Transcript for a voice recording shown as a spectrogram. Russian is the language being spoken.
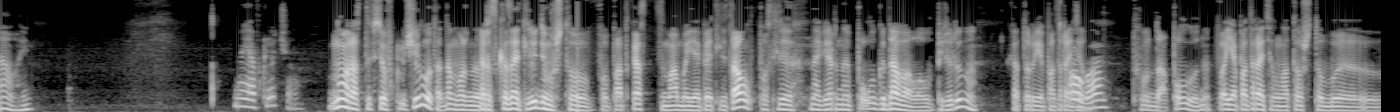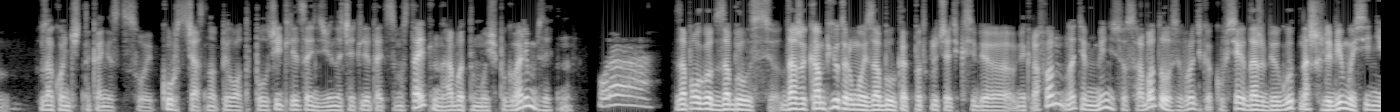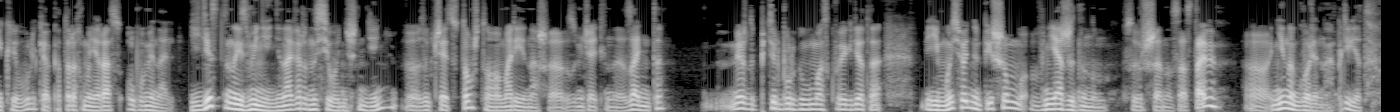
Давай. Ну, я включила. Ну, раз ты все включила, тогда можно рассказать людям, что подкаст «Мама, я опять летал» после, наверное, полугодовалого перерыва, который я потратил. Ого. Да, полгода. Я потратил на то, чтобы закончить наконец-то свой курс частного пилота, получить лицензию и начать летать самостоятельно. Об этом мы еще поговорим обязательно. Ура! За полгода забылось все. Даже компьютер мой забыл, как подключать к себе микрофон, но тем не менее все сработалось, и вроде как у всех даже бегут наши любимые синие кривульки, о которых мы не раз упоминали. Единственное изменение, наверное, на сегодняшний день э, заключается в том, что Мария наша замечательная занята между Петербургом и Москвой где-то, и мы сегодня пишем в неожиданном совершенно составе. Э, Нина Горина, привет.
